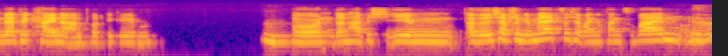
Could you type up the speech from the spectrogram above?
Und er hat mir keine Antwort gegeben. Mhm. Und dann habe ich ihm, also ich habe schon gemerkt, so, ich habe angefangen zu weinen und ja.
